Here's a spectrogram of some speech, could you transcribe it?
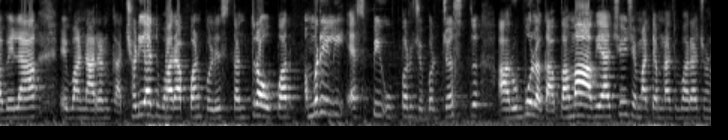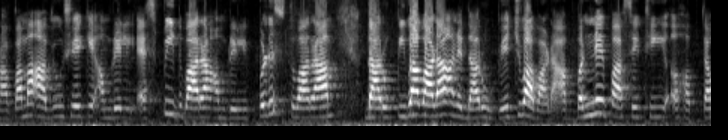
આવેલા એવા નારાયણ કાછડિયા દ્વારા પણ પોલીસ તંત્ર ઉપર, અમરેલી એસપી ઉપર જબરજસ્ત આરોપો લગાવવામાં આવ્યા છે, જેમાં તેમના દ્વારા જણાવવામાં આવ્યું છે કે અમરેલી એસપી દ્વારા અમરેલી પોલીસ દ્વારા દારૂ પીવાવાળા અને દારૂ વેચવાવાળા આ બંને પાસેથી હપ્તા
